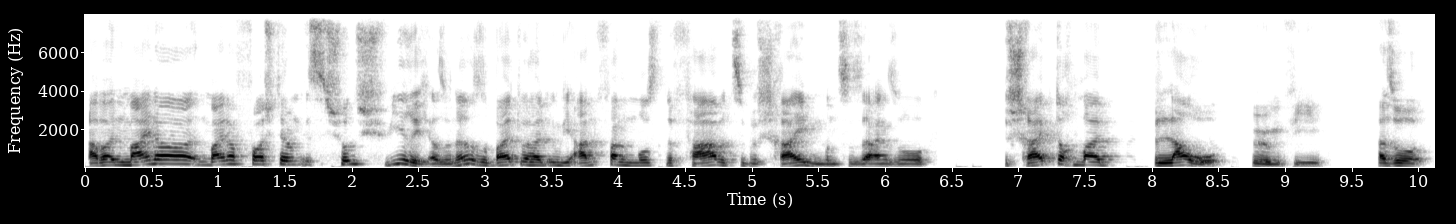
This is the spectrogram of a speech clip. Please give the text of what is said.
Aber in meiner, in meiner Vorstellung ist es schon schwierig. Also, ne, sobald du halt irgendwie anfangen musst, eine Farbe zu beschreiben und zu sagen, so, beschreib doch mal blau irgendwie. Also,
